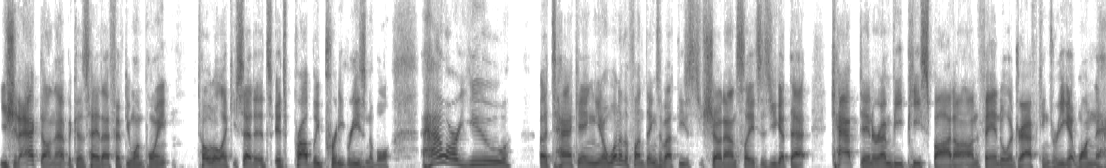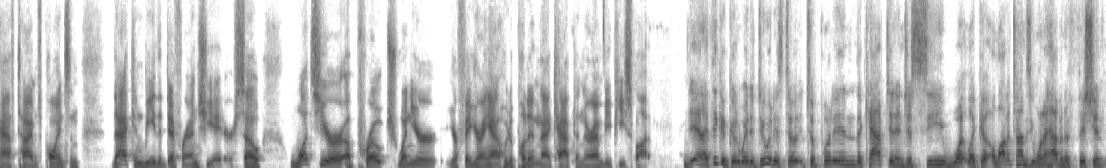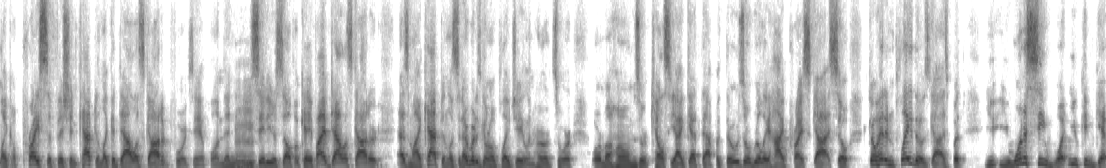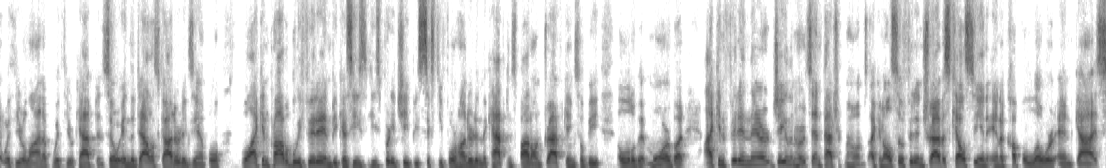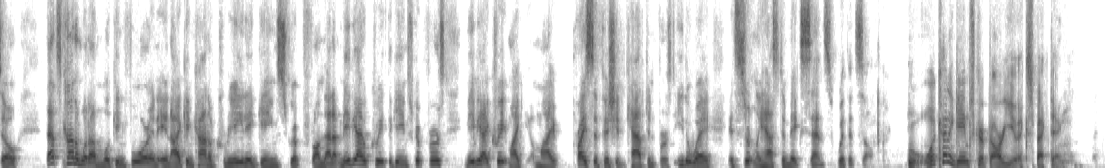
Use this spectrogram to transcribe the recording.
you should act on that because hey, that 51 point total, like you said, it's it's probably pretty reasonable. How are you attacking? You know, one of the fun things about these showdown slates is you get that captain or MVP spot on, on FanDuel or DraftKings where you get one and a half times points, and that can be the differentiator. So what's your approach when you're you're figuring out who to put in that captain or MVP spot? Yeah, and I think a good way to do it is to to put in the captain and just see what like a, a lot of times you want to have an efficient like a price efficient captain like a Dallas Goedert for example, and then mm-hmm. you say to yourself, okay, if I have Dallas Goedert as my captain, listen, everybody's going to play Jalen Hurts or or Mahomes or Kelce, I get that, but those are really high price guys. So go ahead and play those guys, but you, you want to see what you can get with your lineup with your captain. So in the Dallas Goedert example, well, I can probably fit in because he's he's pretty cheap. He's 6,400 in the captain spot on DraftKings. He'll be a little bit more, but I can fit in there Jalen Hurts and Patrick Mahomes. I can also fit in Travis Kelce and, and a couple lower end guys. So that's kind of what I'm looking for. And, and I can kind of create a game script from that. Maybe I create the game script first. Maybe I create my my price efficient captain first. Either way, it certainly has to make sense with itself. What kind of game script are you expecting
